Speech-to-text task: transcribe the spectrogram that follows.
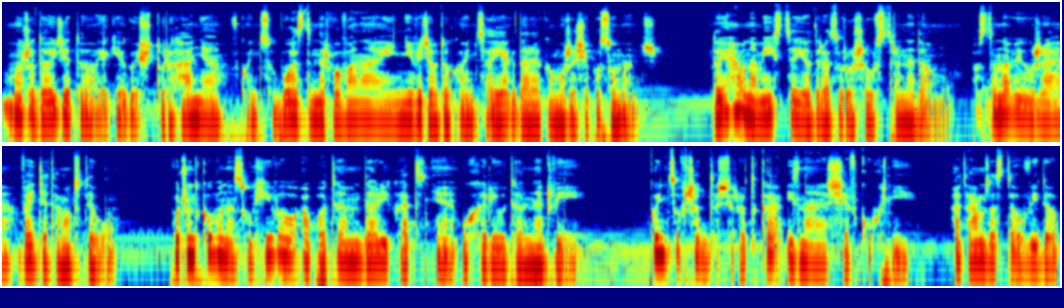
może dojdzie do jakiegoś szturchania, w końcu była zdenerwowana i nie wiedział do końca, jak daleko może się posunąć. Dojechał na miejsce i od razu ruszył w stronę domu. Postanowił, że wejdzie tam od tyłu. Początkowo nasłuchiwał, a potem delikatnie uchylił tylne drzwi. W końcu wszedł do środka i znalazł się w kuchni, a tam zastał widok,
